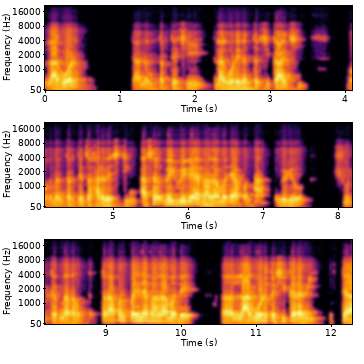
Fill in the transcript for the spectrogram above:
लागवड त्यानंतर त्याची लागवडीनंतरची काळजी मग नंतर त्याचं हार्वेस्टिंग असं वेगवेगळ्या भागामध्ये आपण हा व्हिडिओ शूट करणार आहोत. तर आपण पहिल्या भागामध्ये लागवड कशी करावी त्या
